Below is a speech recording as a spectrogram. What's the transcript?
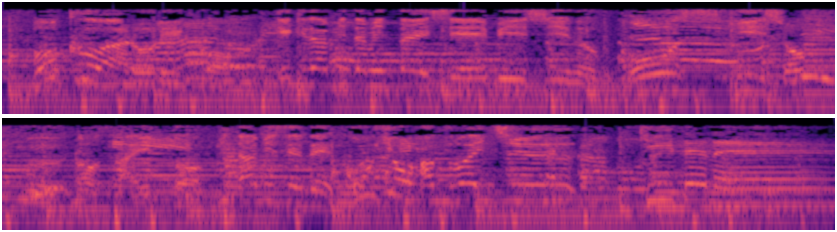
「僕はロリコン」劇団ビタミン大使 ABC の公式ショップのサイトビタミセで好評発売中。聞いてね。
